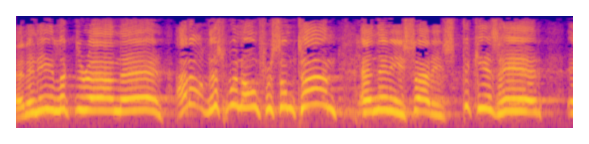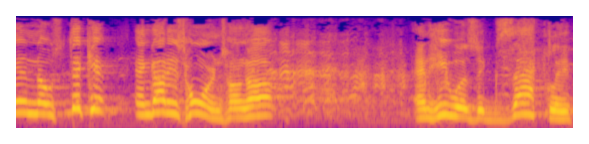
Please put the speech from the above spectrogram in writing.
and then he looked around there, and I don't. This went on for some time, and then he started to stick his head in those thicket and got his horns hung up. And he was exactly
